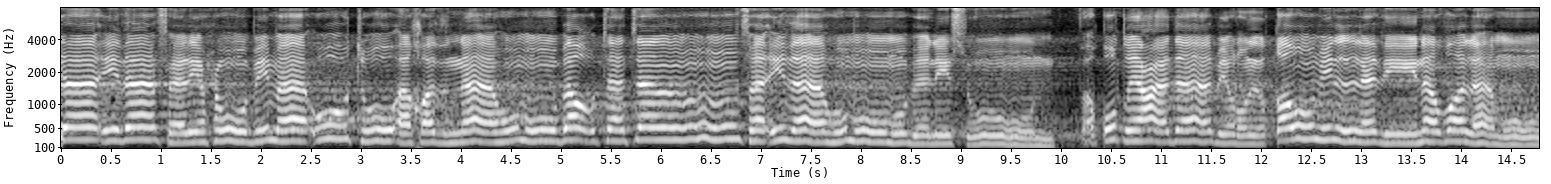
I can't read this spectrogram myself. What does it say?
إذا فرحوا بما أوتوا أخذناهم بغتة فإذا هم مبلسون فقطع دابر القوم الذين ظلموا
